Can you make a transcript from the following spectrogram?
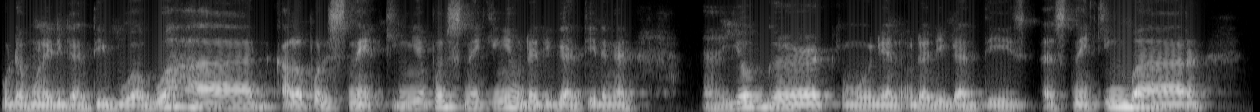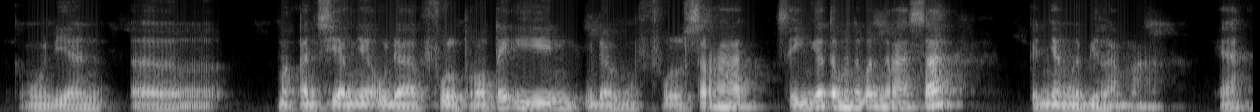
udah mulai diganti buah-buahan, kalaupun snackingnya pun snackingnya udah diganti dengan uh, yogurt, kemudian udah diganti uh, snacking bar, kemudian uh, makan siangnya udah full protein, udah full serat, sehingga teman-teman ngerasa kenyang lebih lama, ya.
